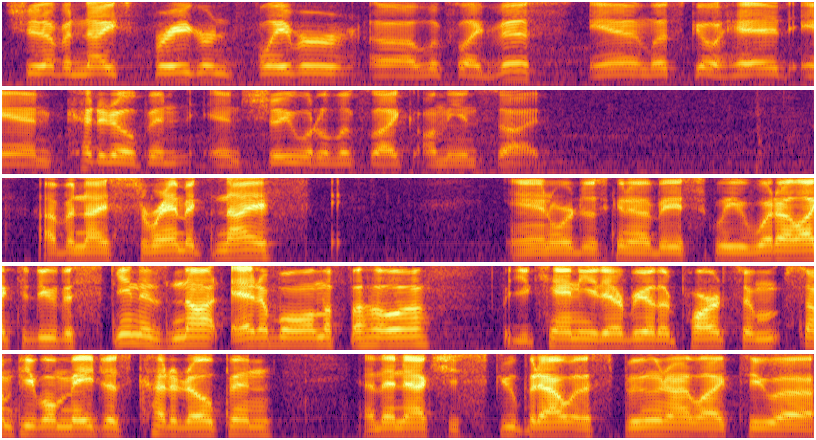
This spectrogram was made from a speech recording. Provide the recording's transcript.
Should have a nice fragrant flavor, uh, looks like this. And let's go ahead and cut it open and show you what it looks like on the inside. I have a nice ceramic knife and we're just gonna basically, what I like to do, the skin is not edible on the feijoa, but you can eat every other part. So some people may just cut it open and then actually scoop it out with a spoon. I like to uh,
